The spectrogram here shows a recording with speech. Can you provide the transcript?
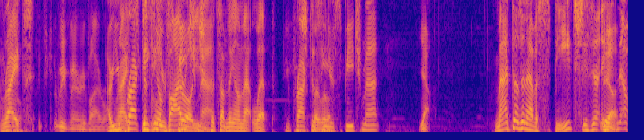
right. It's going to be very viral. Are you right. practicing Speaking of your viral, speech, you should Matt? put something on that lip. You should put a practicing little- your speech, Matt? yeah. Matt doesn't have a speech. He's he, Yeah. no.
